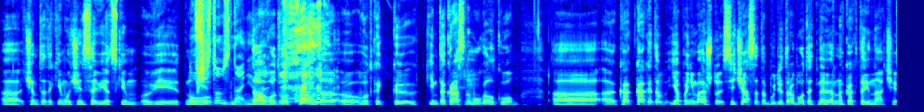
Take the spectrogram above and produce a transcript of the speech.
э, чем-то таким очень советским э, веет. Ну, Обществом знания, Да, да? вот, вот правда, э, вот как, каким-то красным уголком. А, а, как, как это, я понимаю, что сейчас это будет работать, наверное, как-то иначе.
